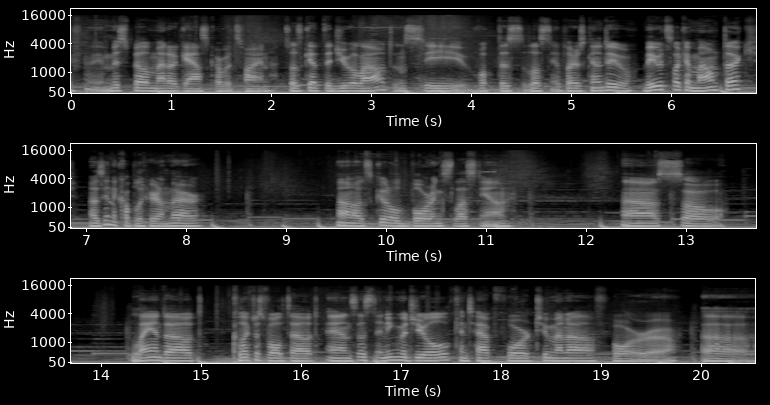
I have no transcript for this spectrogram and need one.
If we misspell Madagascar, but it's fine. So let's get the duel out and see what this Selesnya player is gonna do. Maybe it's like a mount deck. I've seen a couple here and there. I don't it's good old boring Selesnya. Uh, so, land out, Collector's Vault out, and since the Enigma Jewel can tap for 2 mana for uh, uh,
